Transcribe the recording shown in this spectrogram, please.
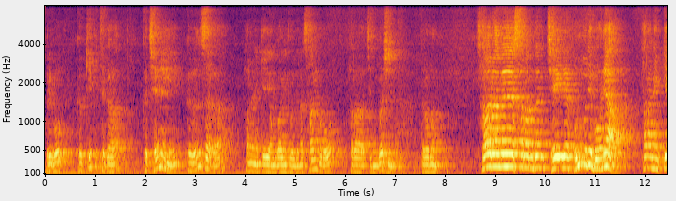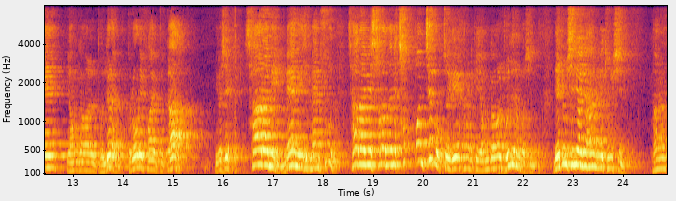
그리고 그 기프트가 그 재능이 그 은사가 하나님께 영광이 돌리는 삶으로 사라진 것입니다. 여러분 사람의 사람된 제일의 본분이 뭐냐? 하나님께 영광을 돌려라. Glorify to God. 이것이 사람이 man is man food. 사람이 사람 되는 첫 번째 목적이 하나님께 영광을 돌리는 것입니다. 내 중심이 아니라 하나님의 중심. 다른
